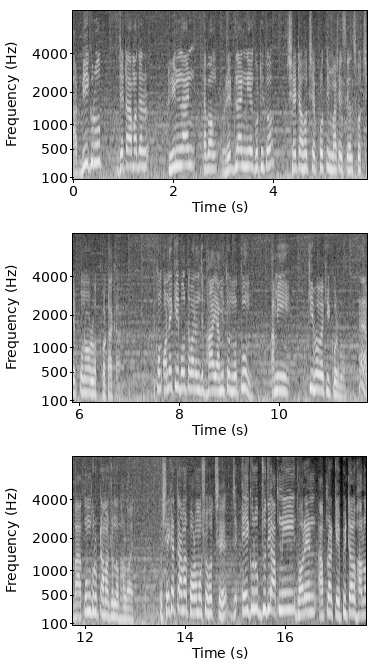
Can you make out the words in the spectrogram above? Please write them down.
আর বি গ্রুপ যেটা আমাদের গ্রিন লাইন এবং রেড লাইন নিয়ে গঠিত, সেটা হচ্ছে প্রতি মাসে সেলস হচ্ছে পনেরো লক্ষ টাকা। এখন অনেকেই বলতে পারেন যে, ভাই, আমি তো নতুন, আমি কীভাবে কি করব? হ্যাঁ বা কোন গ্রুপটা আমার জন্য ভালো হয়? তো সেক্ষেত্রে আমার পরামর্শ হচ্ছে যে, এই গ্রুপ যদি আপনি ধরেন আপনার ক্যাপিটাল ভালো,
